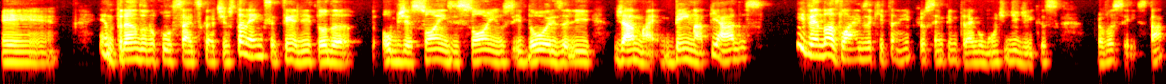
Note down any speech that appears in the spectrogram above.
É, entrando no curso Sites Criativos também, que você tem ali toda objeções e sonhos e dores ali já bem mapeadas. E vendo as lives aqui também, porque eu sempre entrego um monte de dicas para vocês, tá?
